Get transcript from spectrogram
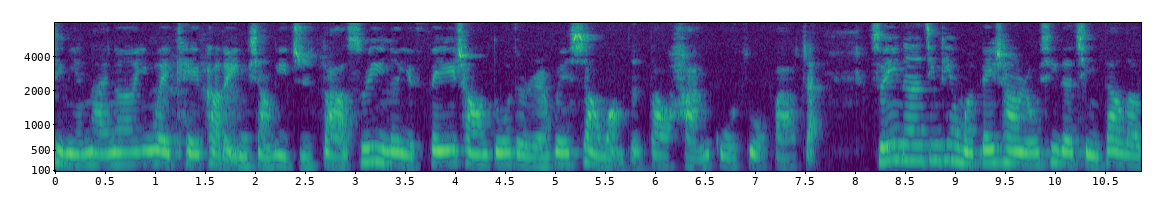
几年来呢，因为 K-pop 的影响力之大，所以呢，也非常多的人会向往的到韩国做发展。所以呢，今天我们非常荣幸的请到了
